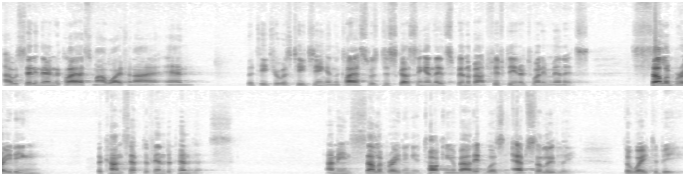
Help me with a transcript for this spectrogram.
I was sitting there in the class, my wife and I, and the teacher was teaching and the class was discussing, and they'd spent about 15 or 20 minutes celebrating the concept of independence. I mean, celebrating it, talking about it was absolutely the way to be.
